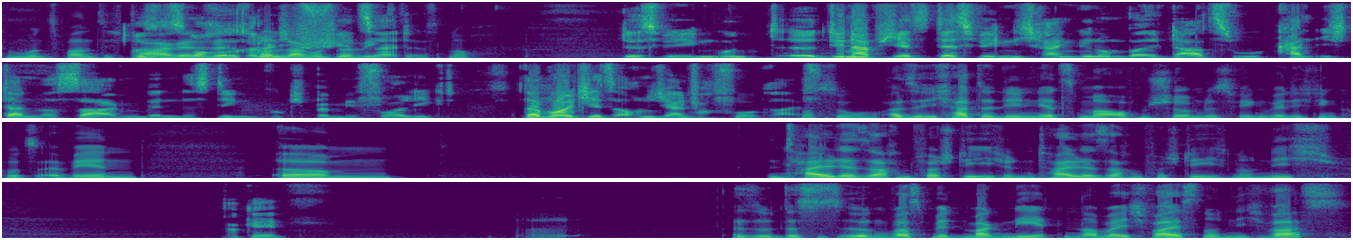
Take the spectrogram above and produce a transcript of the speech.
25 Das ist Tage, noch der ist noch relativ lang viel unterwegs. Zeit. Der ist noch. Deswegen. Und äh, den habe ich jetzt deswegen nicht reingenommen, weil dazu kann ich dann was sagen, wenn das Ding wirklich bei mir vorliegt. Da wollte ich jetzt auch nicht einfach vorgreifen. Ach so. Also ich hatte den jetzt mal auf dem Schirm, deswegen werde ich den kurz erwähnen. Ähm, ein Teil der Sachen verstehe ich und ein Teil der Sachen verstehe ich noch nicht. Okay. Also das ist irgendwas mit Magneten, aber ich weiß noch nicht was.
